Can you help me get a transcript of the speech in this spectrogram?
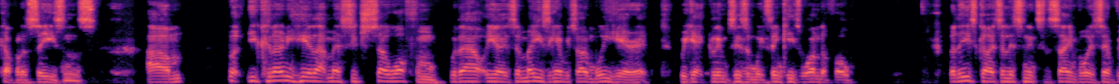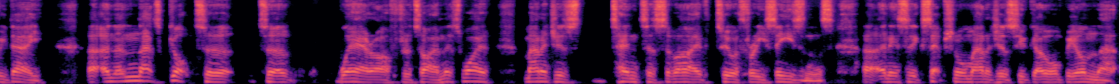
couple of seasons. Um, but you can only hear that message so often without, you know, it's amazing every time we hear it, we get glimpses and we think he's wonderful. But these guys are listening to the same voice every day. Uh, and then that's got to, to wear after a time. That's why managers tend to survive two or three seasons, uh, and it's exceptional managers who go on beyond that.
